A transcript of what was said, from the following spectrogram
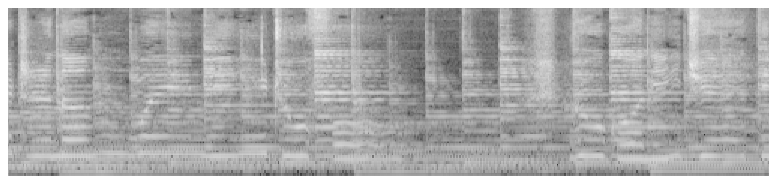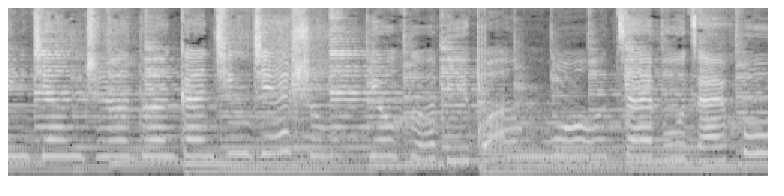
也只能为你祝福。如果你决定将这段感情结束又何必管我在不在乎？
